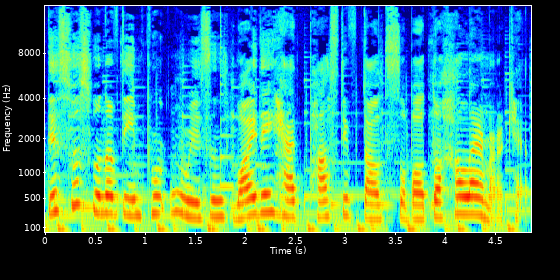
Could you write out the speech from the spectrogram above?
This was one of the important reasons why they had positive doubts about the halal market.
